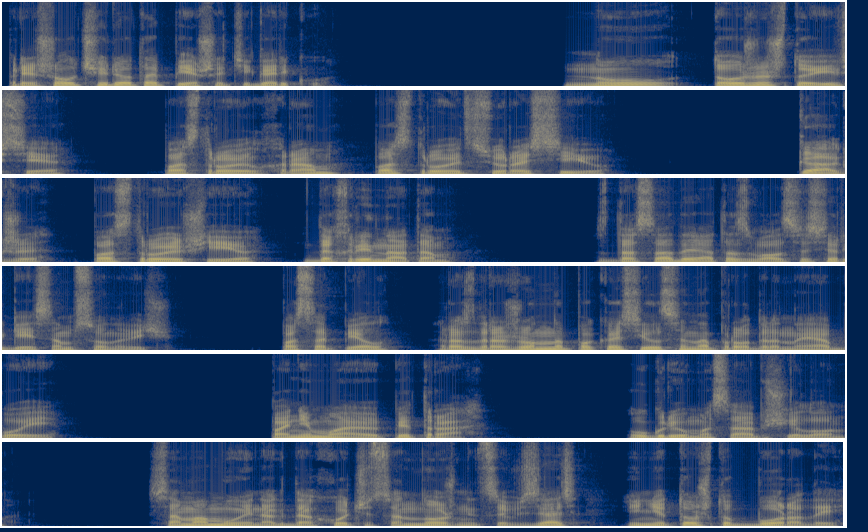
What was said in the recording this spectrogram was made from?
Пришел черед опешить Игорьку. «Ну, то же, что и все. Построил храм, построит всю Россию». «Как же, построишь ее? Да хрена там!» С досадой отозвался Сергей Самсонович. Посопел, раздраженно покосился на продранные обои. «Понимаю Петра», — угрюмо сообщил он. «Самому иногда хочется ножницы взять и не то что бороды,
